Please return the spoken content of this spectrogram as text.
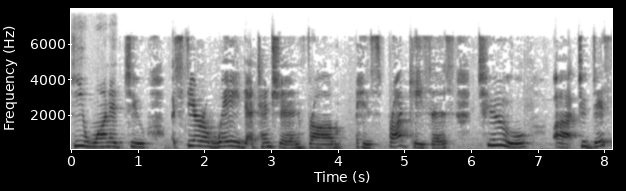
he wanted to steer away the attention from his fraud cases to uh, to this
